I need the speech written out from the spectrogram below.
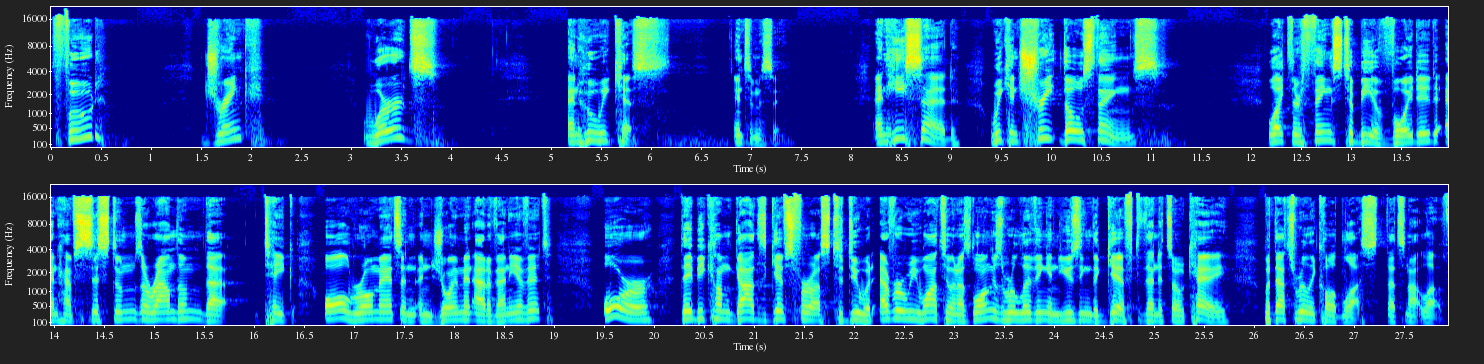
food, drink, words, and who we kiss, intimacy. And he said, we can treat those things like they're things to be avoided and have systems around them that take all romance and enjoyment out of any of it, or they become God's gifts for us to do whatever we want to, and as long as we're living and using the gift, then it's okay. But that's really called lust. That's not love.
